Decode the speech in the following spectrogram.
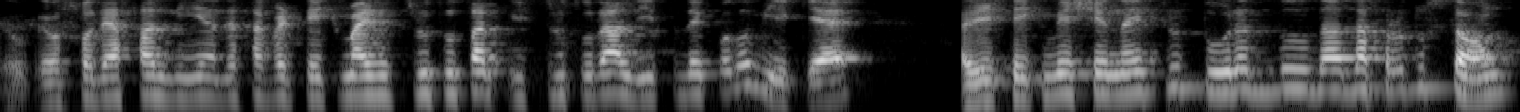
eu, eu, sou dessa linha, dessa vertente mais estrutura, estruturalista da economia, que é a gente tem que mexer na estrutura do, da, da, produção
